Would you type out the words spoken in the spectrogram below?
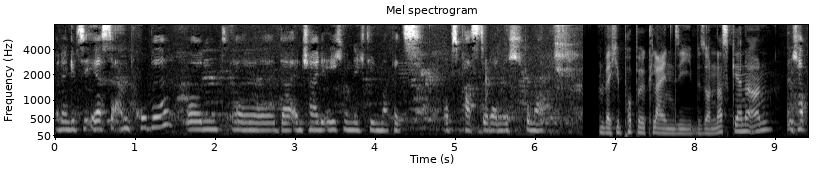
Und dann gibt es die erste Anprobe und äh, da entscheide ich und nicht die Muppets, ob es passt oder nicht. Genau. Und welche Puppe kleiden Sie besonders gerne an? Ich habe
